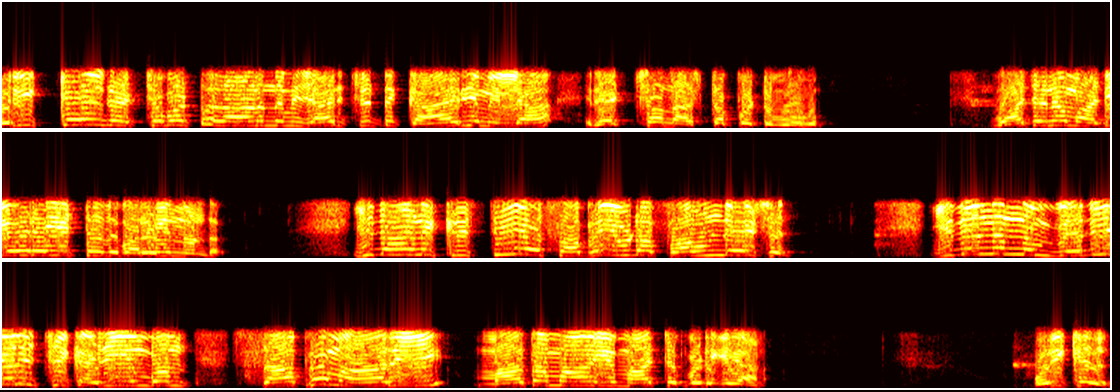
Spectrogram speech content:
ഒരിക്കൽ രക്ഷപ്പെട്ടതാണെന്ന് വിചാരിച്ചിട്ട് കാര്യമില്ല. രക്ഷ നഷ്ടപ്പെട്ടു പോകും. വചനം അടിവരയിട്ടത് പറയുന്നുണ്ട്. ഇതാണ് ക്രിസ്തീയ സഭയുടെ ഫൗണ്ടേഷൻ ഇതിൽ നിന്നും വ്യതിചലിച്ച് കഴിയുമ്പം സഭ മാറി മതമായി മാറ്റപ്പെടുകയാണ്. ഒരിക്കൽ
